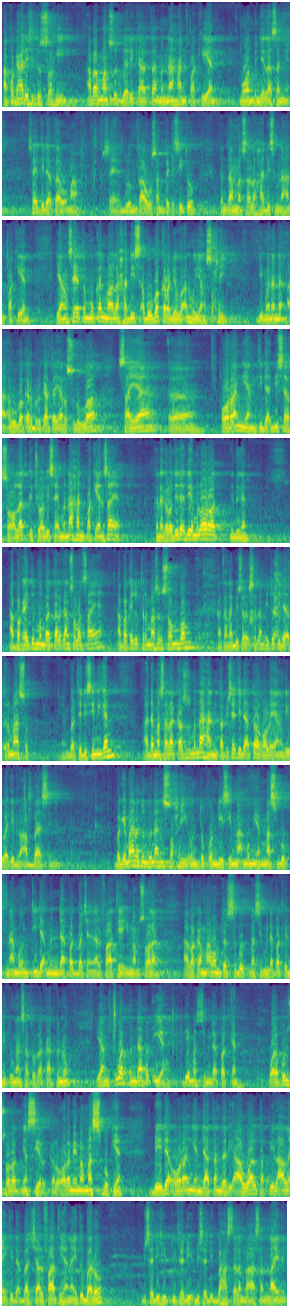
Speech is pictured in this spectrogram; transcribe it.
Apakah hadis itu sahih? Apa maksud dari kata menahan pakaian? Mohon penjelasannya. Saya tidak tahu, maaf. Saya belum tahu sampai ke situ tentang masalah hadis menahan pakaian. Yang saya temukan malah hadis Abu Bakar radhiyallahu anhu yang sahih di mana Abu Bakar berkata ya Rasulullah saya uh, orang yang tidak bisa sholat kecuali saya menahan pakaian saya. Karena kalau tidak dia melorot gitu kan. Apakah itu membatalkan sholat saya? Apakah itu termasuk sombong? Kata Nabi SAW itu tidak termasuk. Ya, berarti di sini kan ada masalah kasus menahan tapi saya tidak tahu kalau yang riwayat Ibnu Abbas ini Bagaimana tuntunan sahih untuk kondisi makmum yang masbuk namun tidak mendapat bacaan Al-Fatihah imam sholat? Apakah makmum tersebut masih mendapatkan hitungan satu rakaat penuh? Yang kuat pendapat iya, dia masih mendapatkan. Walaupun sholatnya sir. Kalau orang memang masbuk ya, beda orang yang datang dari awal tapi lalai tidak baca Al-Fatihah. Nah itu baru bisa, di, bisa, di, bisa dibahas dalam bahasan lain.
